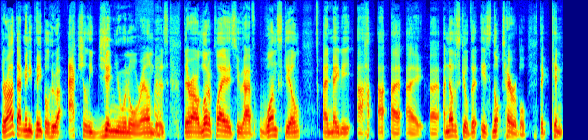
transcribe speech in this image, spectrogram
there aren't that many people who are actually genuine all rounders. Hmm. There are a lot of players who have one skill and maybe a, a, a, another skill that is not terrible that can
